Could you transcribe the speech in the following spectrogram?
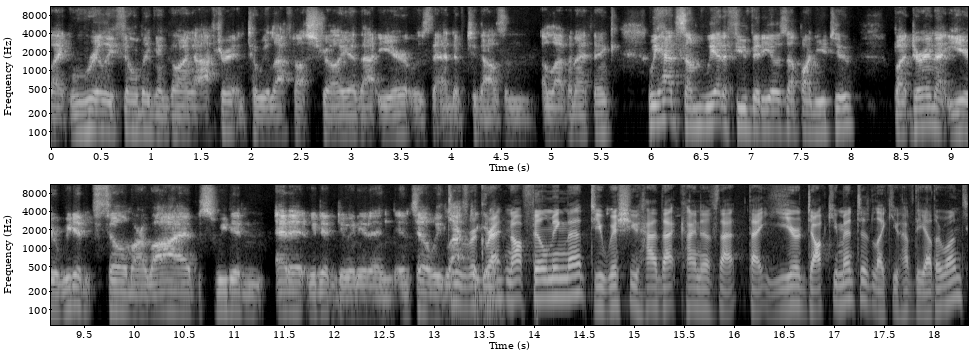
like really filming and going after it until we left Australia that year. It was the end of 2011, I think. We had some we had a few videos up on YouTube, but during that year, we didn't film our lives. We didn't edit. We didn't do anything until we do left. Do you regret again. not filming that? Do you wish you had that kind of that that year documented like you have the other ones?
